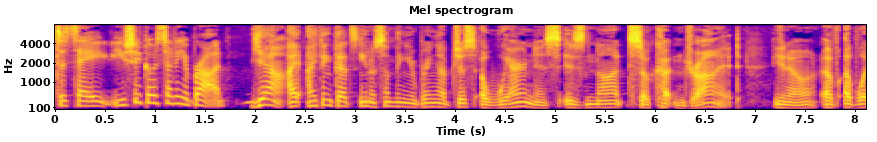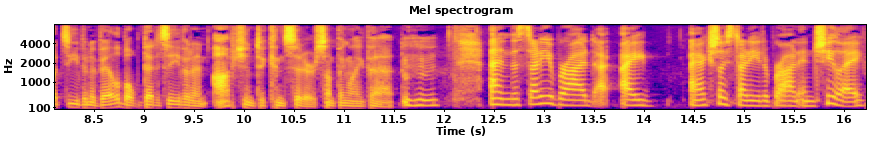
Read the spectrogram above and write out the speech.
to say you should go study abroad. Yeah, I, I think that's you know something you bring up. Just awareness is not so cut and dried. You know of, of what's even available. That it's even an option to consider something like that. Mm-hmm. And the study abroad, I I actually studied abroad in Chile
